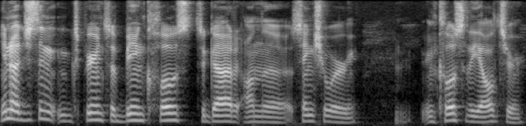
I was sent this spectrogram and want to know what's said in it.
you know, just an experience of being close to God on the sanctuary, and close to the altar,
